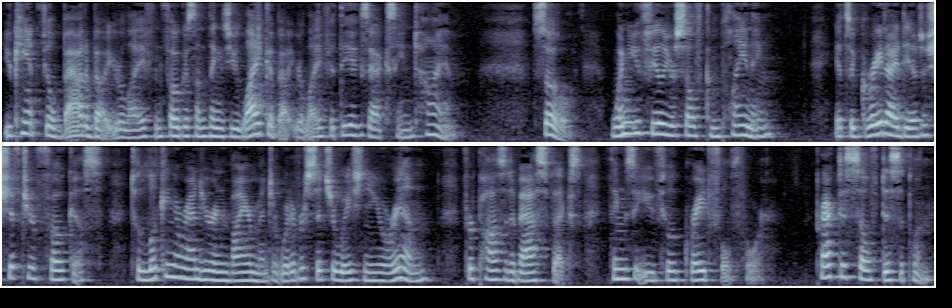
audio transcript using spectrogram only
You can't feel bad about your life and focus on things you like about your life at the exact same time. So, when you feel yourself complaining, it's a great idea to shift your focus to looking around your environment or whatever situation you are in for positive aspects, things that you feel grateful for. Practice self discipline,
